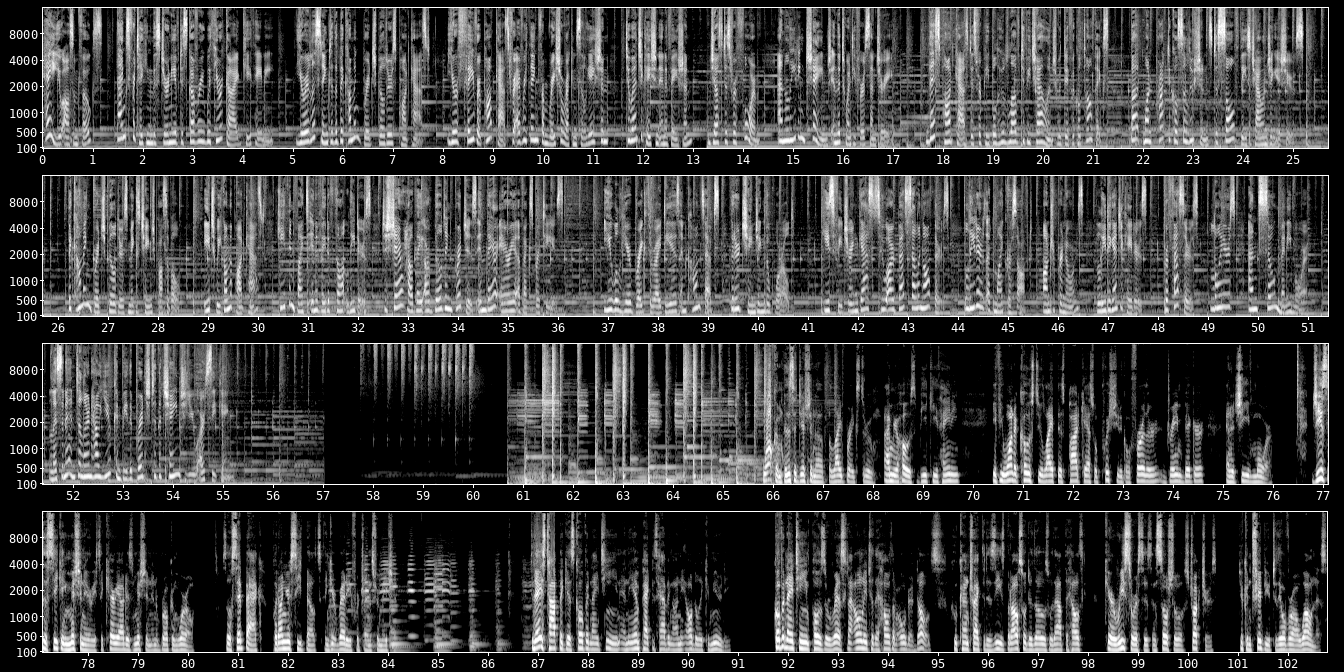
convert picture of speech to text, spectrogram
Hey, you awesome folks! Thanks for taking this journey of discovery with your guide, Keith Haney. You're listening to the Becoming Bridge Builders podcast, your favorite podcast for everything from racial reconciliation to education innovation, justice reform, and leading change in the 21st century. This podcast is for people who love to be challenged with difficult topics, but want practical solutions to solve these challenging issues. Becoming Bridge Builders makes change possible. Each week on the podcast, Keith invites innovative thought leaders to share how they are building bridges in their area of expertise. You will hear breakthrough ideas and concepts that are changing the world. He's featuring guests who are best selling authors, leaders at Microsoft, entrepreneurs, leading educators, professors, lawyers, and so many more. Listen in to learn how you can be the bridge to the change you are seeking. Welcome to this edition of The Light Breaks Through. I'm your host, B. Keith Haney. If you want to coast through life, this podcast will push you to go further, dream bigger, and achieve more. Jesus is seeking missionaries to carry out his mission in a broken world. So sit back, put on your seatbelts, and get ready for transformation. Today's topic is COVID 19 and the impact it's having on the elderly community. COVID 19 poses a risk not only to the health of older adults, who contract the disease, but also to those without the health care resources and social structures to contribute to the overall wellness.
